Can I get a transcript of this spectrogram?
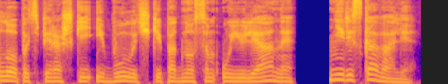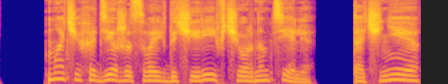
Лопать пирожки и булочки под носом у Юлианы не рисковали. Мачеха держит своих дочерей в черном теле, точнее,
